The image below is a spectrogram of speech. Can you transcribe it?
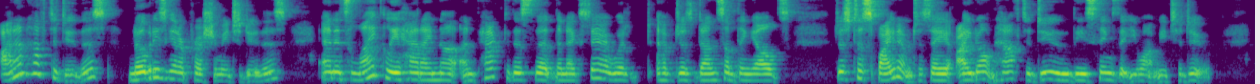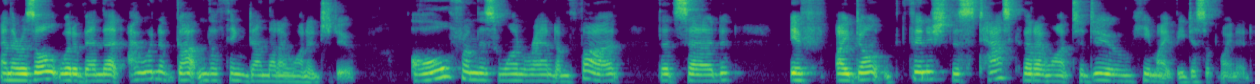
I don't have to do this. Nobody's going to pressure me to do this. And it's likely, had I not unpacked this, that the next day I would have just done something else just to spite him, to say, I don't have to do these things that you want me to do. And the result would have been that I wouldn't have gotten the thing done that I wanted to do. All from this one random thought that said, if I don't finish this task that I want to do, he might be disappointed.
